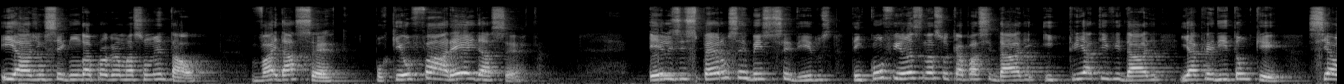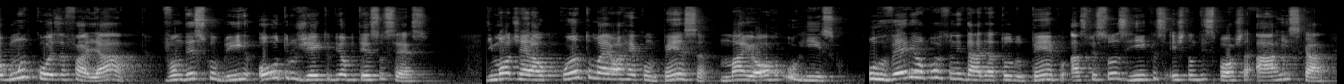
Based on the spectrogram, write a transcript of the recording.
e agem segundo a programação mental. Vai dar certo, porque eu farei dar certo. Eles esperam ser bem-sucedidos, têm confiança na sua capacidade e criatividade e acreditam que, se alguma coisa falhar, vão descobrir outro jeito de obter sucesso. De modo geral, quanto maior a recompensa, maior o risco. Por verem a oportunidade a todo tempo, as pessoas ricas estão dispostas a arriscar.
